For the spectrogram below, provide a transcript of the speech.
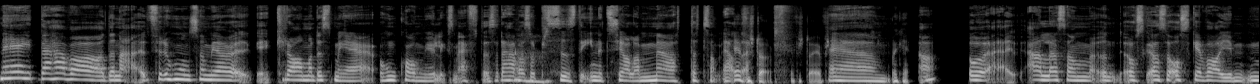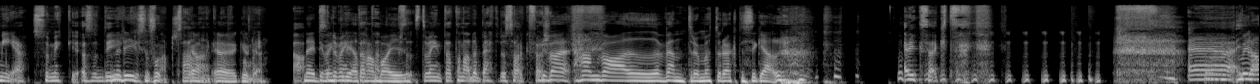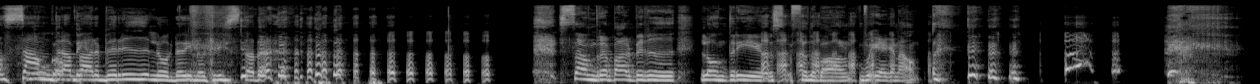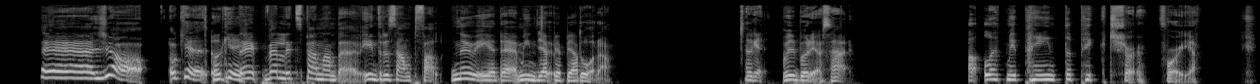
Nej, det här var den här, för hon som jag kramades med, hon kom ju liksom efter, så det här var så precis det initiala mötet som vi hade. Ah. Jag förstår. Jag förstår, jag förstår. Ehm, Okej. ja. Och alla som, Oskar, alltså Oskar var ju med så mycket, alltså det gick, det ju gick så så snabbt. Så Ja, ja, gud, ja. Ja, Nej, det så var inte det att han var i- precis, det var inte att han hade bättre sak för Det sig. var, han var i väntrummet och rökte cigarr. Exakt. Eh, Medan ja, Sandra det. Barberi låg där inne och kristade. Sandra Barberi Londreus födde barn på egen hand. eh, ja, okej. Okej. Nej, Väldigt spännande, intressant fall. Nu är det min tur, Japp, japp. Dora. Okej, och vi börjar så här. Uh, let me paint the picture for you.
